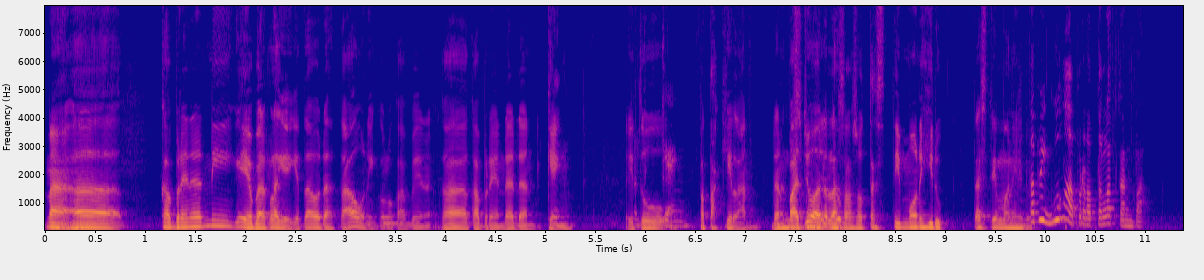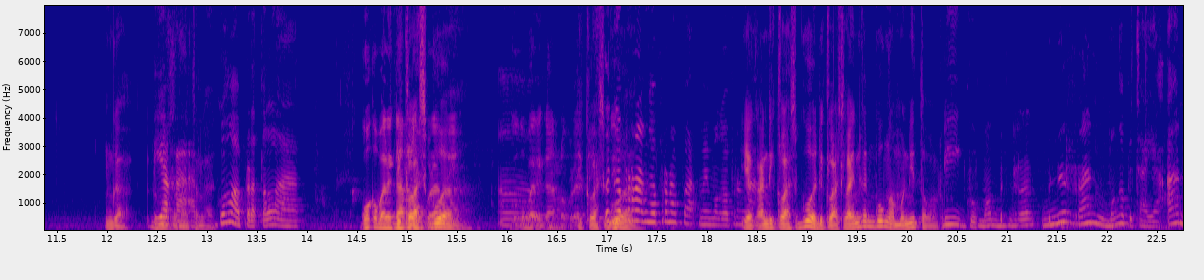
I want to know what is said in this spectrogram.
Nah, eh Kak Brenda nih ya balik lagi kita udah tahu nih kalau Kak Brenda dan Geng itu Geng. petakilan dan Pajo adalah salah satu testimoni hidup. Testimoni hidup. tapi gue nggak pernah telat kan pak Enggak, lu iya kan telat. gue nggak pernah telat Gue kebalikan Di kelas gua. Gue kebalikan Di berarti. kelas nggak gua. pernah nggak pernah pak memang nggak pernah Ya kan di kelas gua, di kelas lain kan gua nggak monitor. di gue mah beneran beneran lu mah nggak percayaan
